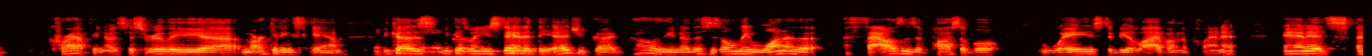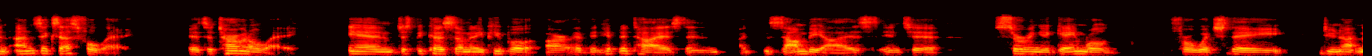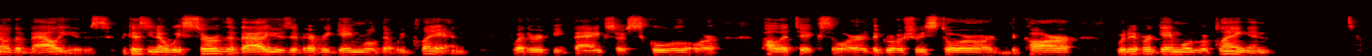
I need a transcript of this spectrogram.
crap you know it's just really a marketing scam. Because because when you stand at the edge you've go oh you know this is only one of the thousands of possible ways to be alive on the planet. And it's an unsuccessful way. It's a terminal way and just because so many people are have been hypnotized and zombieized into serving a game world for which they do not know the values because you know we serve the values of every game world that we play in whether it be banks or school or politics or the grocery store or the car whatever game world we're playing in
